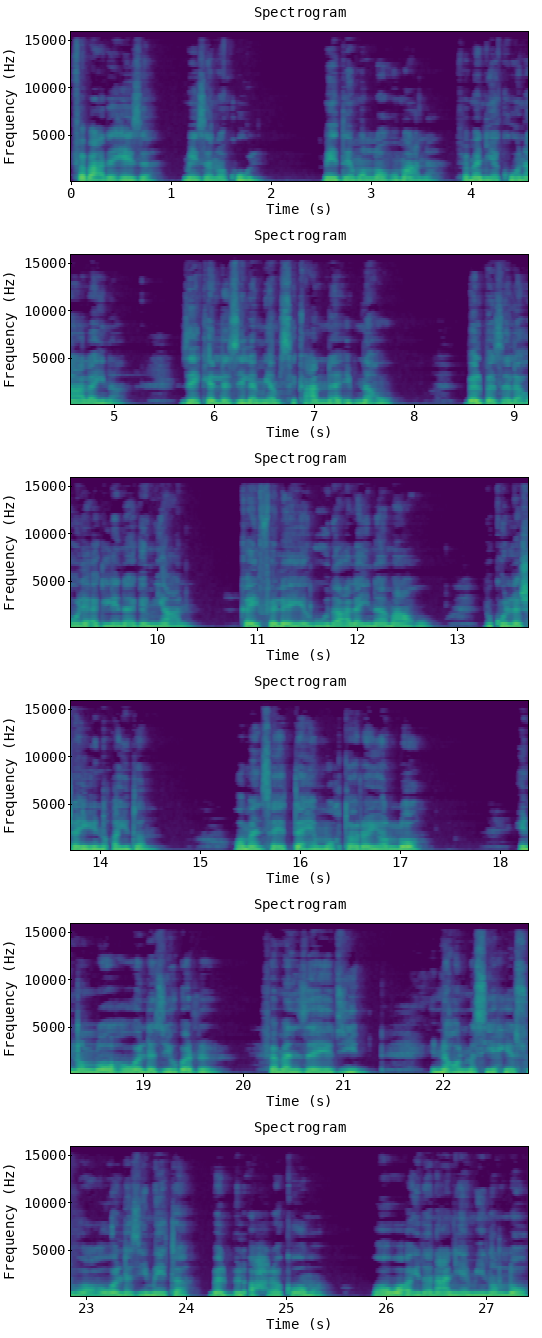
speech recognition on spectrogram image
فبعد هذا ماذا نقول؟ ما دام الله معنا فمن يكون علينا؟ ذاك الذي لم يمسك عنا ابنه؟ بل بذله لأجلنا جميعا. كيف لا يجود علينا معه؟ بكل شيء أيضا. ومن سيتهم مختاري الله؟ إن الله هو الذي يبرر. فمن ذا يدين؟ إنه المسيح يسوع هو الذي مات بل بالأحرى قام وهو أيضا عن يمين الله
